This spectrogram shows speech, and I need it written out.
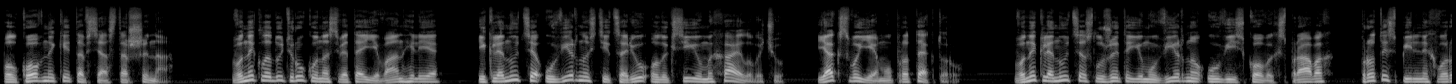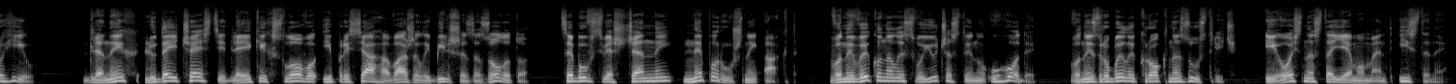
полковники та вся старшина. Вони кладуть руку на святе Євангеліє і клянуться у вірності царю Олексію Михайловичу як своєму протектору. Вони клянуться служити йому вірно у військових справах проти спільних ворогів. Для них, людей честі, для яких слово і присяга важили більше за золото, це був священний, непорушний акт. Вони виконали свою частину угоди, вони зробили крок назустріч, і ось настає момент істини.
